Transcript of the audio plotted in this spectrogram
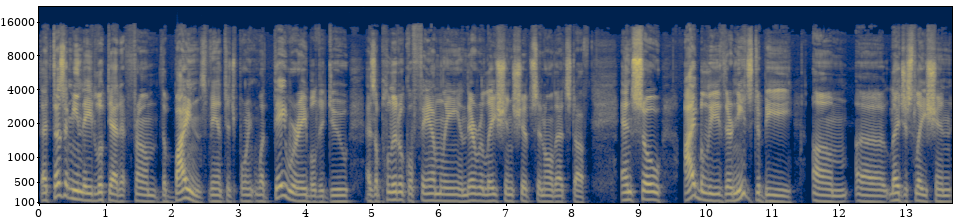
That doesn't mean they looked at it from the Biden's vantage point, what they were able to do as a political family and their relationships and all that stuff. And so I believe there needs to be um, uh, legislation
